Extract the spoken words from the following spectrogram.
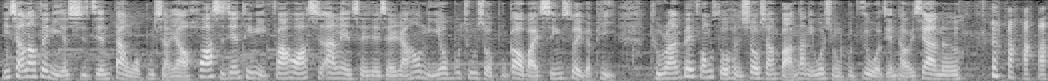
你想浪费你的时间，但我不想要花时间听你发花痴暗恋谁谁谁，然后你又不出手不告白，心碎个屁！突然被封锁很受伤吧？那你为什么不自我检讨一下呢？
